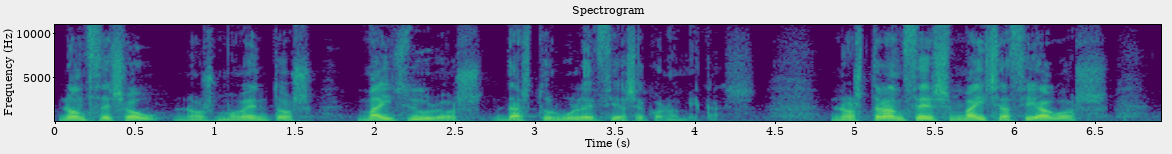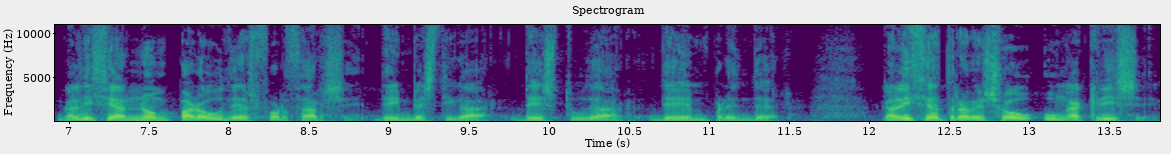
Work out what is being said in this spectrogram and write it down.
non cesou nos momentos máis duros das turbulencias económicas. Nos trances máis aciagos, Galicia non parou de esforzarse, de investigar, de estudar, de emprender. Galicia atravesou unha crise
